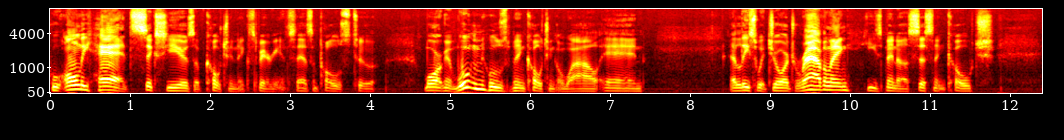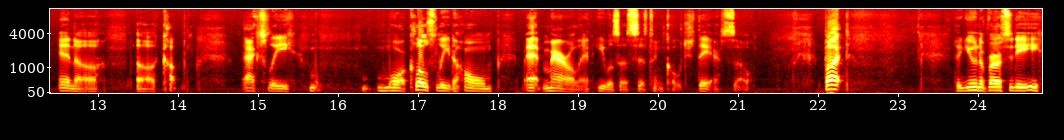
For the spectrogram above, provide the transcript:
who only had six years of coaching experience, as opposed to Morgan Wootten, who's been coaching a while, and at least with George Raveling, he's been an assistant coach in a, a couple, actually more closely to home at Maryland. He was an assistant coach there. So, but the university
